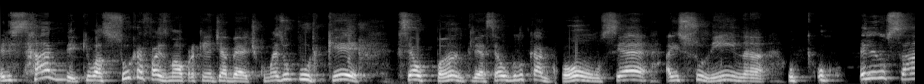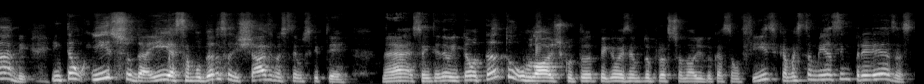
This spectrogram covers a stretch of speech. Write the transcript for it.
Ele sabe que o açúcar faz mal para quem é diabético, mas o porquê, se é o pâncreas, se é o glucagon, se é a insulina, o, o, ele não sabe. Então, isso daí, essa mudança de chave nós temos que ter. Né? Você entendeu? Então, tanto o lógico, eu peguei o exemplo do profissional de educação física, mas também as empresas.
